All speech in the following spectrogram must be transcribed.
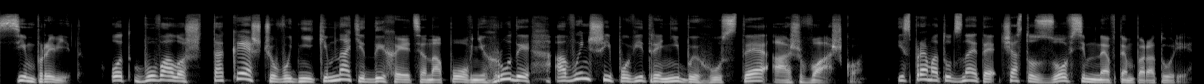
Всім привіт! От бувало ж таке, що в одній кімнаті дихається на повні груди, а в іншій повітря ніби густе, аж важко. І спрема тут, знаєте, часто зовсім не в температурі.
